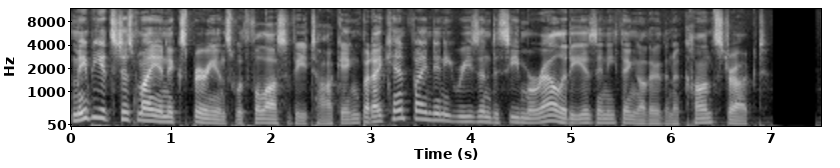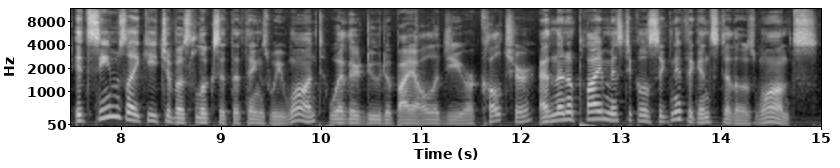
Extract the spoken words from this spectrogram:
Maybe it's just my inexperience with philosophy talking, but I can't find any reason to see morality as anything other than a construct. It seems like each of us looks at the things we want, whether due to biology or culture, and then apply mystical significance to those wants.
